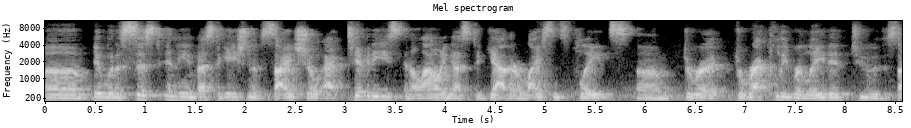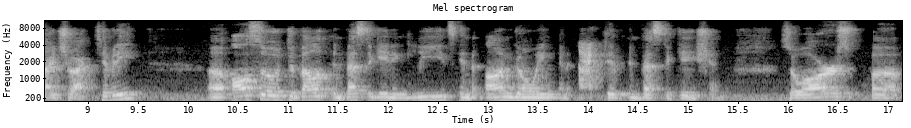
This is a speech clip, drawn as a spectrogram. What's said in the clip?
Um, it would assist in the investigation of sideshow activities and allowing us to gather license plates um, direct, directly related to the sideshow activity. Uh, also develop investigating leads into ongoing and active investigation. So ours, uh,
